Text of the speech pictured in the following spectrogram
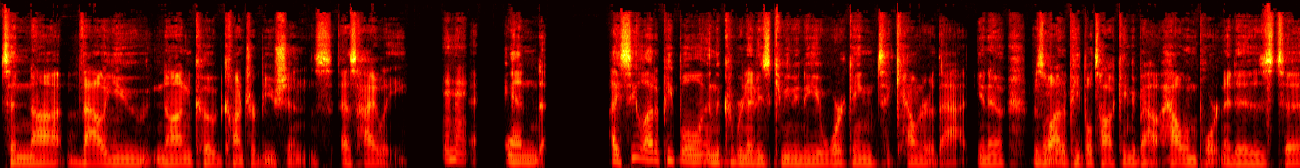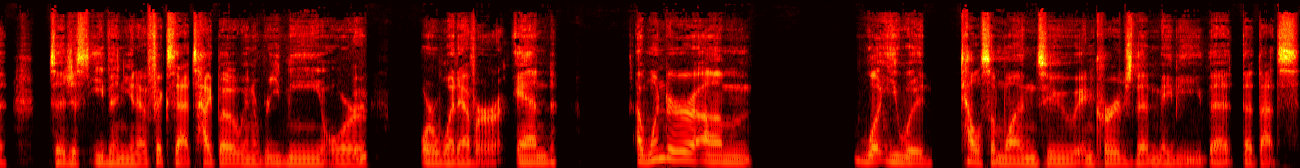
to not value non-code contributions as highly. Mhm. And I see a lot of people in the Kubernetes community working to counter that. You know, there's a lot Mhm. of people talking about how important it is to to just even, you know, fix that typo in a README or Mhm. or whatever. And I wonder um what you would tell someone to encourage them maybe that that that's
